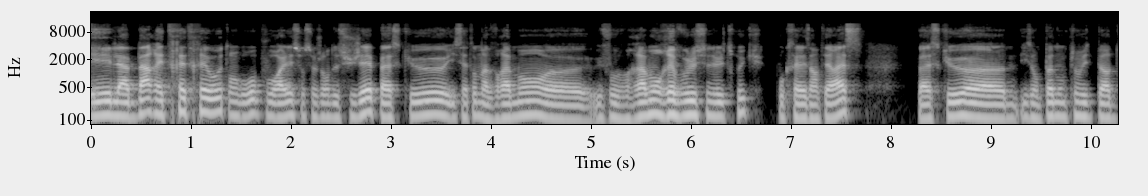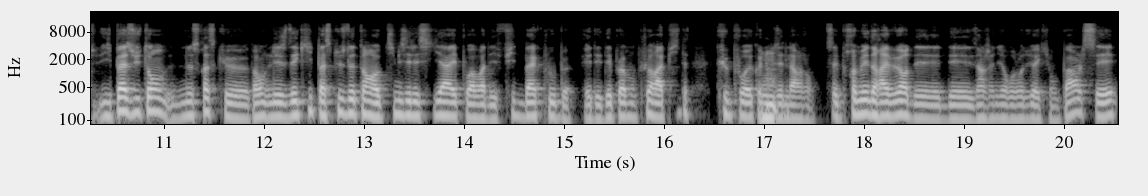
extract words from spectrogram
Et la barre est très très haute en gros pour aller sur ce genre de sujet parce que ils s'attendent à vraiment, euh, il faut vraiment révolutionner le truc pour que ça les intéresse parce que euh, ils n'ont pas non plus envie de perdre. Ils passent du temps, ne serait-ce que les équipes passent plus de temps à optimiser les CI pour avoir des feedback loops et des déploiements plus rapides que pour économiser de Mm. l'argent. C'est le premier driver des, des ingénieurs aujourd'hui à qui on parle, c'est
